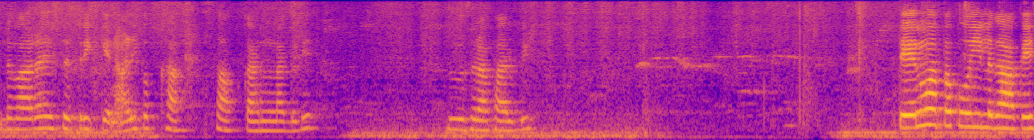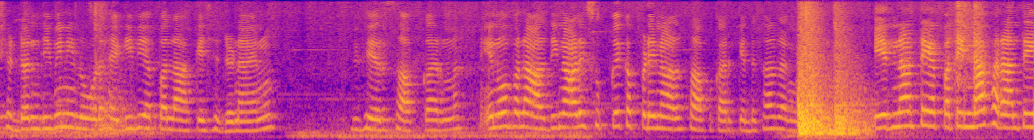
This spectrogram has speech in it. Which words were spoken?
ਦੁਬਾਰਾ ਇਸੇ ਤਰੀਕੇ ਨਾਲ ਹੀ ਪੱਖਾ ਸਾਫ਼ ਕਰਨ ਲੱਗ ਗਏ ਦੂਸਰਾ ਫਰ ਵੀ। ਤੇ ਇਹਨੂੰ ਆਪਾਂ ਕੋਈ ਲਗਾ ਕੇ ਛੱਡਣ ਦੀ ਵੀ ਨਹੀਂ ਲੋੜ ਹੈਗੀ ਵੀ ਆਪਾਂ ਲਾ ਕੇ ਛੱਡਣਾ ਇਹਨੂੰ, ਵੀ ਫੇਰ ਸਾਫ਼ ਕਰਨਾ। ਇਹਨੂੰ ਆਪਾਂ ਨਾਲ ਦੀ ਨਾਲ ਹੀ ਸੁੱਕੇ ਕੱਪੜੇ ਨਾਲ ਸਾਫ਼ ਕਰਕੇ ਦਿਖਾ ਦਾਂਗੇ। ਇਹਨਾਂ ਤੇ ਆਪਾਂ ਤਿੰਨਾਂ ਫਰਾਂ ਤੇ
